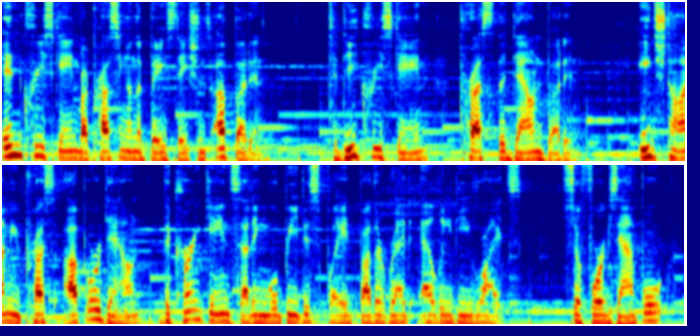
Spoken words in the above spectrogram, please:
increase gain by pressing on the base station's up button. To decrease gain, press the down button. Each time you press up or down, the current gain setting will be displayed by the red LED lights. So for example,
